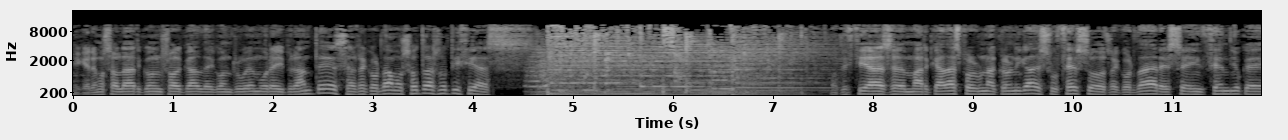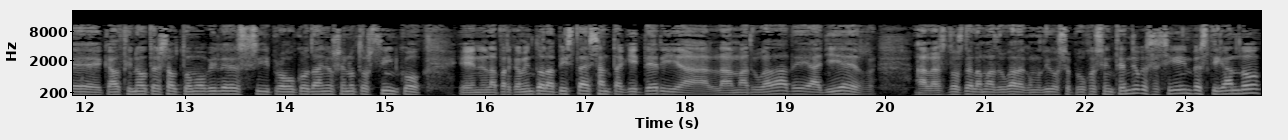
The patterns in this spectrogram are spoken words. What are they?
Y queremos hablar con su alcalde, con Rubén Morey, pero antes recordamos otras noticias. Noticias eh, marcadas por una crónica de sucesos. Recordar ese incendio que calcinó tres automóviles y provocó daños en otros cinco en el aparcamiento de la pista de Santa Quiteria la madrugada de ayer. A las dos de la madrugada, como digo, se produjo ese incendio que se sigue investigando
